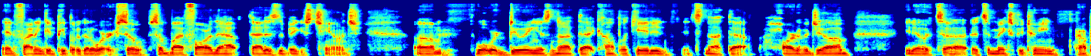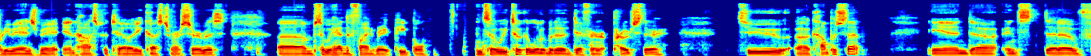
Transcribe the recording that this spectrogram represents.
and finding good people to go to work. So, so by far that that is the biggest challenge. Um, what we're doing is not that complicated. It's not that hard of a job. You know, it's a it's a mix between property management and hospitality customer service. Um, so we had to find great people, and so we took a little bit of a different approach there to accomplish that. And uh, instead of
